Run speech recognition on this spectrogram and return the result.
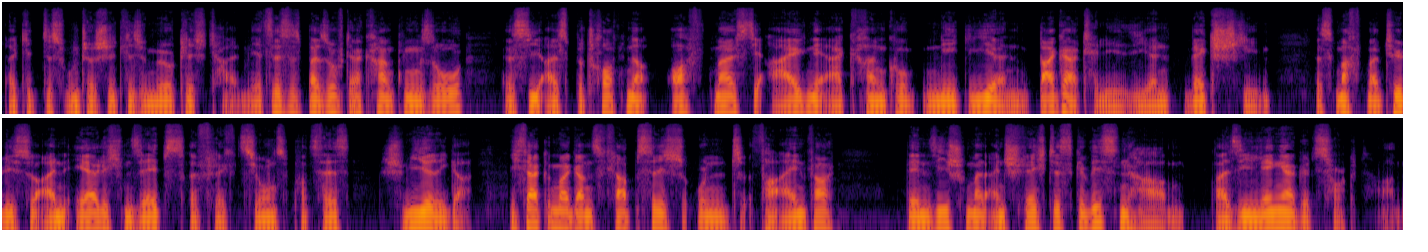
Da gibt es unterschiedliche Möglichkeiten. Jetzt ist es bei Suchterkrankungen so, dass sie als Betroffener oftmals die eigene Erkrankung negieren, bagatellisieren, wegschieben. Das macht natürlich so einen ehrlichen Selbstreflexionsprozess schwieriger. Ich sage immer ganz flapsig und vereinfacht, wenn Sie schon mal ein schlechtes Gewissen haben, weil Sie länger gezockt haben,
